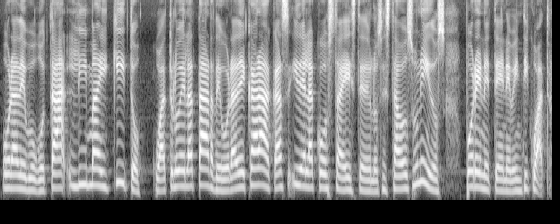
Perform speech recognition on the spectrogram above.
hora de Bogotá, Lima y Quito, 4 de la tarde, hora de Caracas y de la costa este de los Estados Unidos, por NTN 24.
